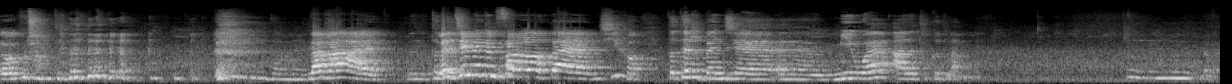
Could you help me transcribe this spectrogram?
Od początku. Dawaj! To Lecimy tym samolotem! Cicho. To też będzie e, miłe, ale tylko dla mnie. Mm, dobra.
